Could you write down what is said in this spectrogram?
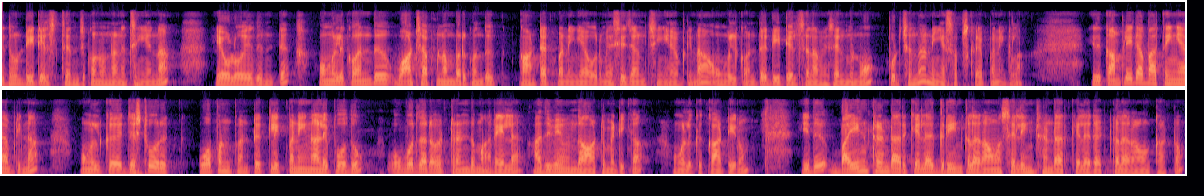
எதுவும் டீட்டெயில்ஸ் தெரிஞ்சுக்கணும்னு நினச்சிங்கன்னா எவ்வளோ இதுன்ட்டு உங்களுக்கு வந்து வாட்ஸ்அப் நம்பருக்கு வந்து காண்டாக்ட் பண்ணிங்க ஒரு மெசேஜ் அனுப்பிச்சிங்க அப்படின்னா உங்களுக்கு வந்துட்டு டீட்டெயில்ஸ் எல்லாமே சென்ட் பண்ணுவோம். பிடிச்சிருந்தா நீங்கள் சப்ஸ்கிரைப் பண்ணிக்கலாம். இது கம்ப்ளீட்டாக பார்த்தீங்க அப்படின்னா உங்களுக்கு ஜஸ்ட் ஒரு ஓப்பன் பண்ணிட்டு கிளிக் பண்ணிங்கனாலே போதும். ஒவ்வொரு தடவை ட்ரெண்டு மாறையில் அதுவே வந்து ஆட்டோமேட்டிக்காக உங்களுக்கு காட்டிடும் இது பையிங் ட்ரெண்டாக இருக்கையில் க்ரீன் கலராகவும் செல்லிங் ட்ரெண்டாக இருக்கையில் ரெட் கலராகவும் காட்டும்.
